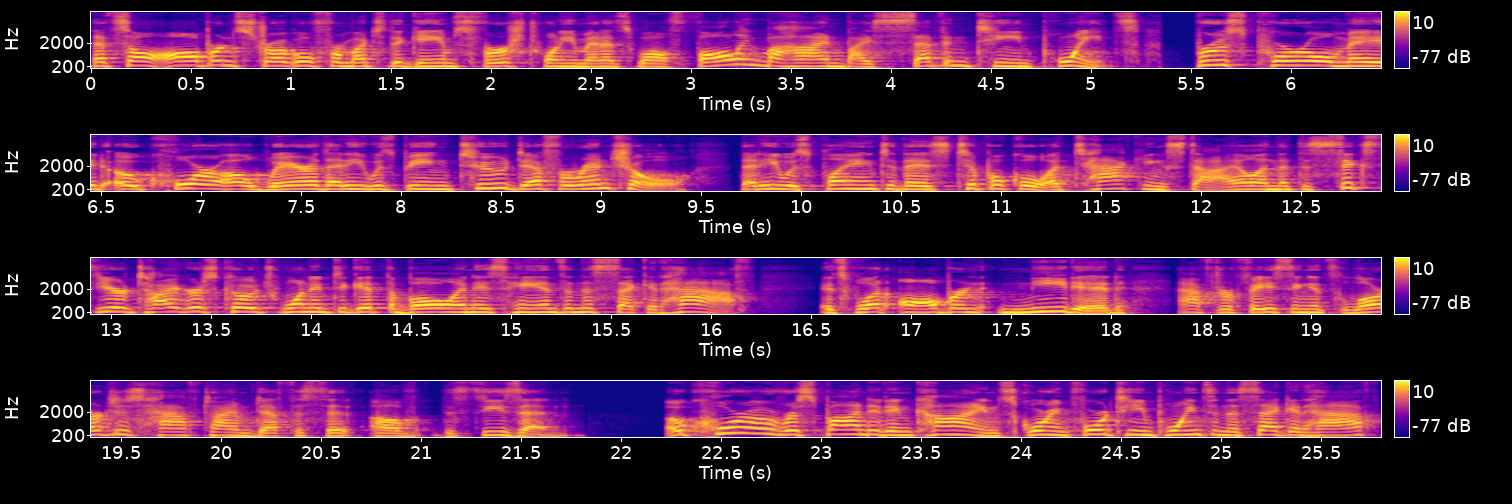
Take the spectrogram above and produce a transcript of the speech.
that saw Auburn struggle for much of the game's first 20 minutes while falling behind by 17 points, Bruce Pearl made Okoro aware that he was being too deferential, that he was playing to his typical attacking style, and that the sixth year Tigers coach wanted to get the ball in his hands in the second half. It's what Auburn needed after facing its largest halftime deficit of the season. Okoro responded in kind, scoring 14 points in the second half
